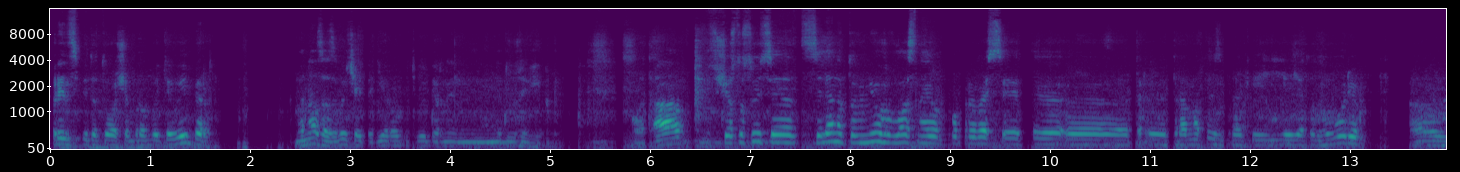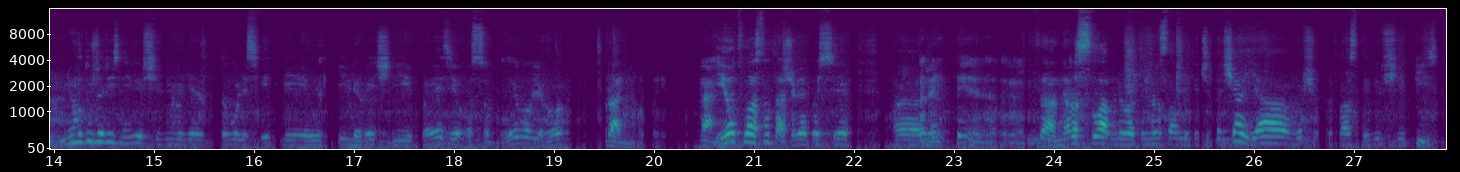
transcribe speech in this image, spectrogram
в принципі, до того, щоб робити вибір, вона зазвичай тоді робить вибір не, не дуже вірний. От. А що стосується селяна, то в нього, власне, попри весь е, травматизм, про який я, я тут говорю, е, в нього дуже різні вірші, в нього є доволі світлі, легкі, ліричні поезії, особливо в його раннього періоду. І от, власне, так, щоб якось е, перейти. е, та, не розслаблювати, не розслаблювати читача, я вирішив прикласти вірші пізні.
